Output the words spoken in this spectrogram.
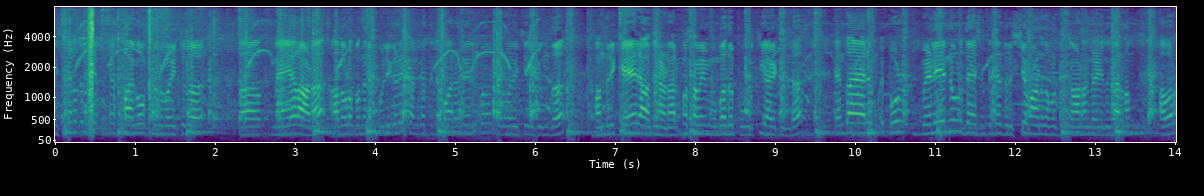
നിശ്ചല ദൃശ്യത്തിന്റെ ഫ്ലാഗ് ഓഫ് നിർവഹിച്ചത് മേയറാണ്. അതോടൊപ്പം തന്നെ പുലികളി സംഘത്തിന്റെ വരവേൽപ്പ് നിർവഹിച്ചിരിക്കുന്നത് മന്ത്രി കെ രാജനാണ്. അല്പസമയം മുമ്പ് അത് പൂർത്തിയായിട്ടുണ്ട്. എന്തായാലും ഇപ്പോൾ വെളിയന്നൂർ ദേശത്തിന്റെ ദൃശ്യമാണ് നമുക്ക് കാണാൻ കഴിയുന്നത്. കാരണം അവർ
